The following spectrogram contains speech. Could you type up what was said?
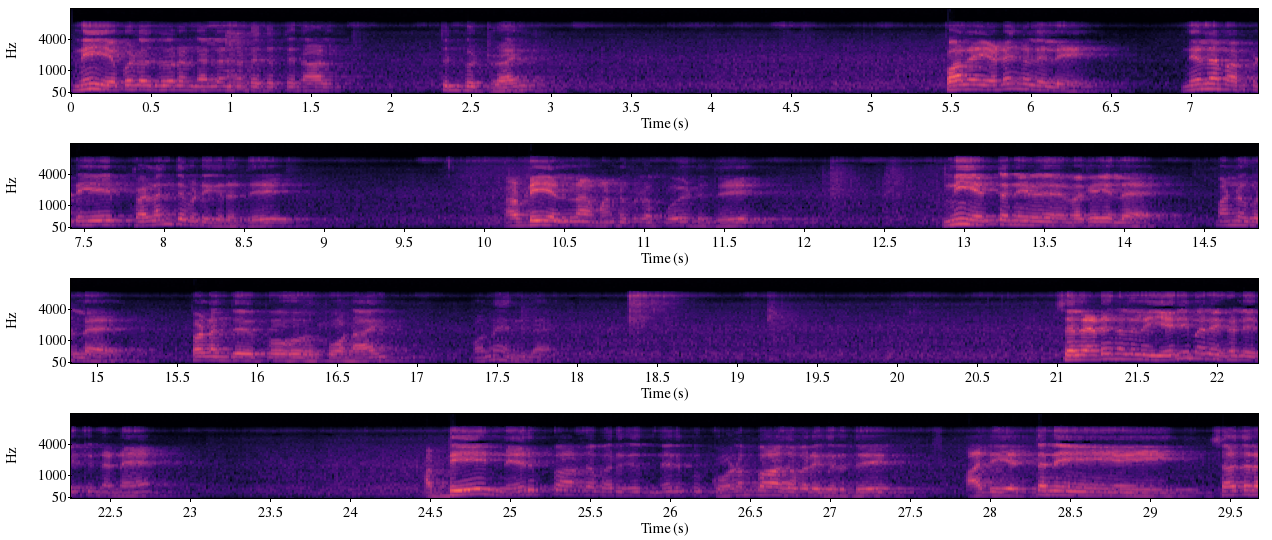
நீ எவ்வளவு தூரம் நல்ல நடக்கத்தினால் துன்புற்றாய்? பல இடங்களிலே நிலம் அப்படியே பிளந்து விடுகிறது. அப்படியே எல்லாம் மண்ணுக்குள்ளே போயிடுது. நீ எத்தனை வகையில் மண்ணுக்குள்ளே பிளந்து போக போனாய்? ஒன்றும் இல்லை. சில இடங்களில் எரிமலைகள் இருக்கின்றன. அப்படியே நெருப்பாக வருகிறது நெருப்பு குழம்பாக வருகிறது. அது எத்தனை சதுர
